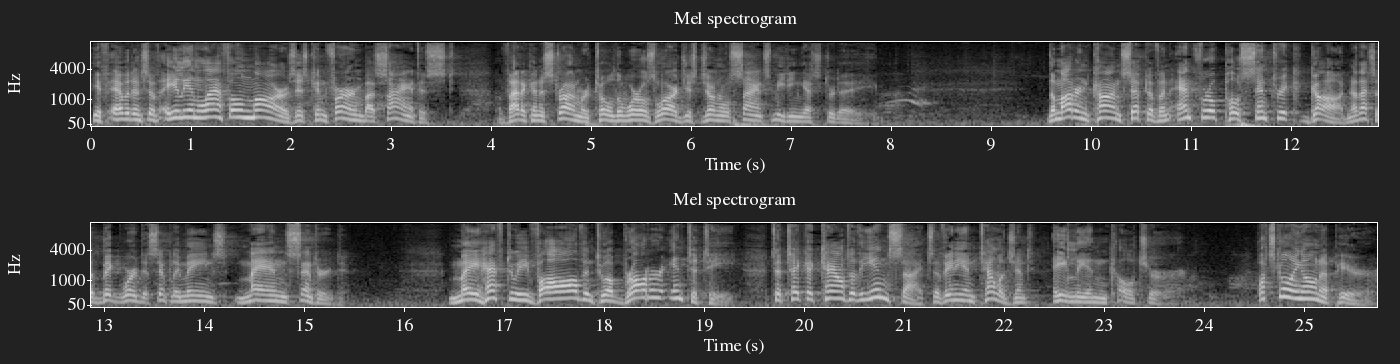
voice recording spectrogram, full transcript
if evidence of alien life on Mars is confirmed by scientists. A Vatican astronomer told the world's largest general science meeting yesterday. The modern concept of an anthropocentric God, now that's a big word that simply means man centered, may have to evolve into a broader entity to take account of the insights of any intelligent alien culture. What's going on up here?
